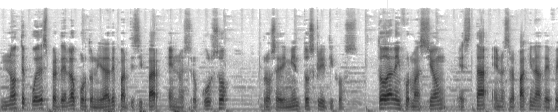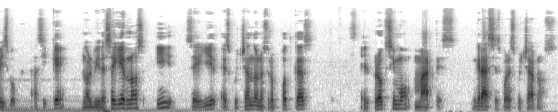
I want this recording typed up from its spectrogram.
no te puedes perder la oportunidad de participar en nuestro curso Procedimientos Críticos. Toda la información está en nuestra página de Facebook, así que no olvides seguirnos y seguir escuchando nuestro podcast el próximo martes. Gracias por escucharnos.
